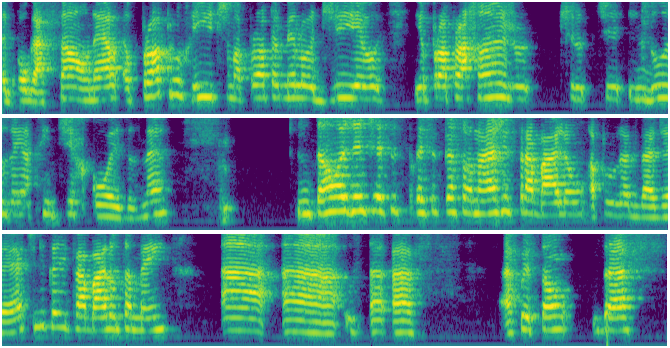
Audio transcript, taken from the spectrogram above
empolgação, né? O próprio ritmo, a própria melodia e o próprio arranjo te, te induzem a sentir coisas, né? Então a gente esses, esses personagens trabalham a pluralidade étnica e trabalham também a, a, a, a questão das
